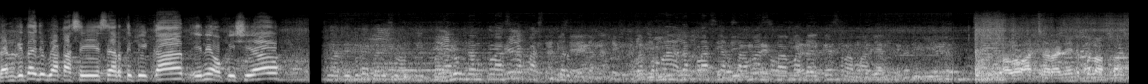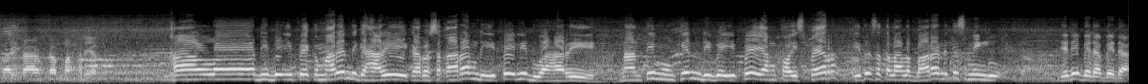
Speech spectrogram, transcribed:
Dan kita juga kasih sertifikat, ini official. Sertifikat dari Suami Bandung dan kelasnya pasti berbeda. Tidak pernah ada kelas yang sama selama Diecast Ramadan. Kalau acaranya ini berlangsung sekitar berapa hari ya? Kalau di BIP kemarin tiga hari, kalau sekarang di IP ini dua hari. Nanti mungkin di BIP yang Toys Fair itu setelah Lebaran itu seminggu. Jadi beda-beda.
